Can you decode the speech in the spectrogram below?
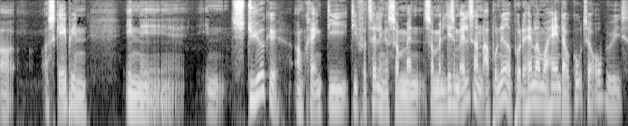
at, at skabe en, en, øh, en styrke omkring de, de fortællinger, som man, som man ligesom alle sammen abonneret på. Det handler om at have en, der er god til at overbevise.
